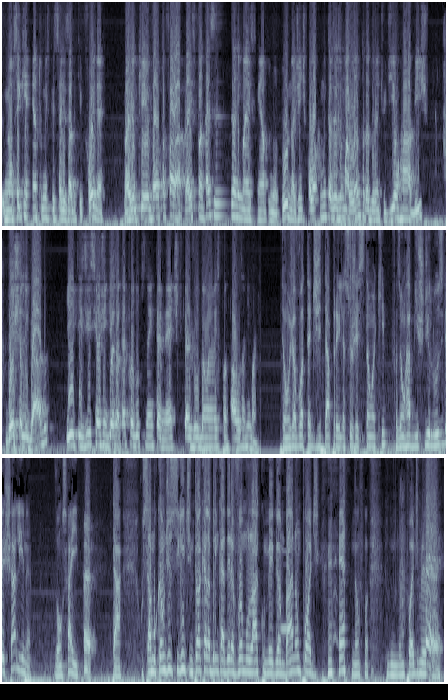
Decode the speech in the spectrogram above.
Não sei quem é a turma especializada que foi, né? Mas o que volta a falar, para espantar esses animais que têm hábito noturno, a gente coloca muitas vezes uma lâmpada durante o dia, um rabicho, deixa ligado, e existem hoje em dia até produtos na internet que ajudam a espantar os animais. Então eu já vou até digitar para ele a sugestão aqui, fazer um rabicho de luz e deixar ali, né? Vão sair. É. Tá. O Samucão diz o seguinte, então aquela brincadeira, vamos lá comer gambá, não pode. não, não pode mesmo. É.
